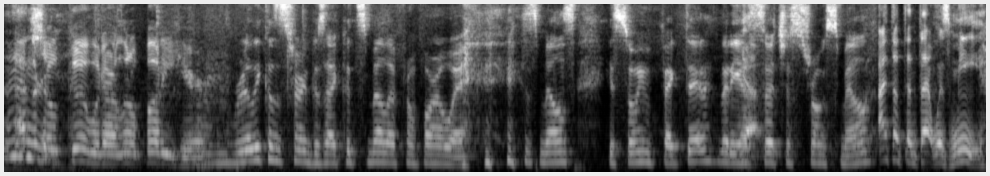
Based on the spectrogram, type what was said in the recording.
Not so good with our little buddy here. I'm really concerned because I could smell it from far away. he smells, he's so infected that he Yeah. has such a strong smell. I thought that that was me.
